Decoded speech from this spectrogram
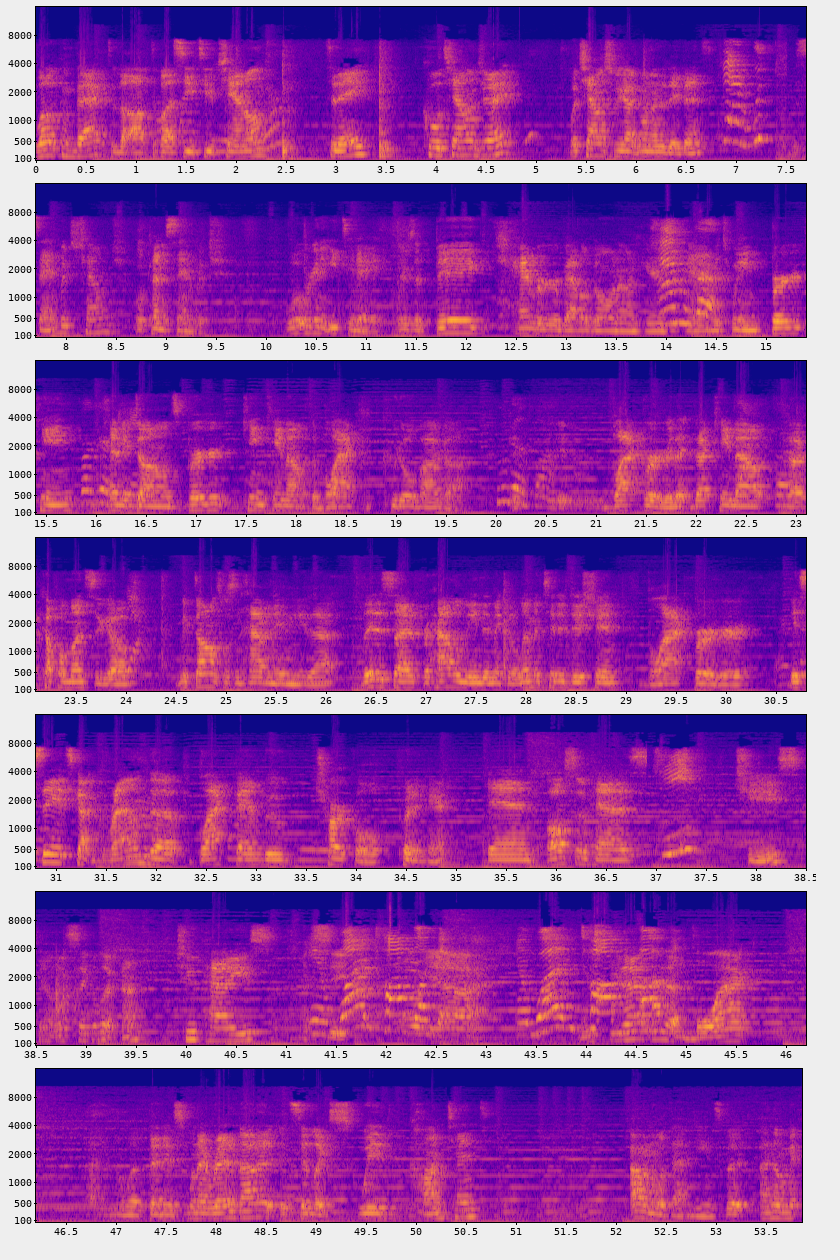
Welcome back to the Optiboss YouTube channel. Today, cool challenge, right? What challenge we got going on today, Vince? Sandwich. The sandwich challenge? What kind of sandwich? What we're gonna eat today? There's a big hamburger battle going on here in Japan between Burger King Burger and King. McDonald's. Burger King came out with the black kudobaga. Bomb. Black burger that, that came out a couple months ago. Yeah. McDonald's wasn't having any of that. They decided for Halloween to make a limited edition black burger. They say it's got ground up black bamboo charcoal put in here and also has Cheese cheese. Yeah, let's take a look, huh? Two patties. Let's and see. one top Oh, of yeah. And one You top see that? Look at of that black. I don't know what that is. When I read about it, it said like squid content. I don't know what that means, but I know Ma-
